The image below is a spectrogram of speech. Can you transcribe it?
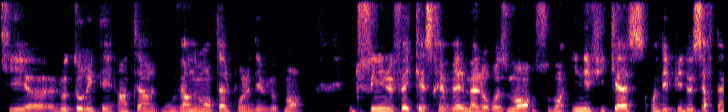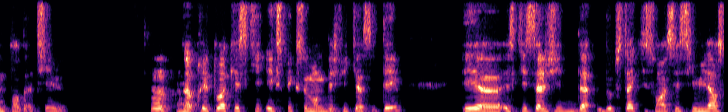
qui est euh, l'autorité intergouvernementale pour le développement. Et tu soulignes le fait qu'elle se révèle malheureusement souvent inefficace en dépit de certaines tentatives. Mm. D'après toi, qu'est-ce qui explique ce manque d'efficacité Et euh, est-ce qu'il s'agit d'obstacles qui sont assez similaires à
